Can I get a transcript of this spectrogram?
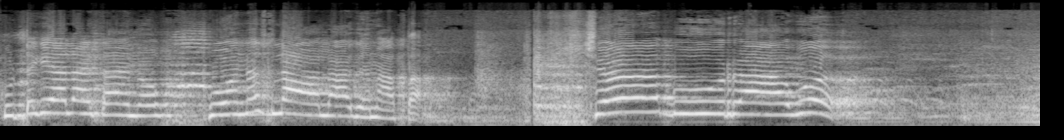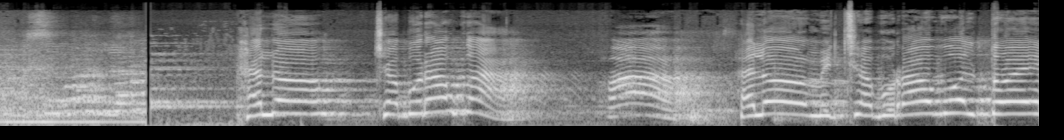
कुठे गेलाय काय नो फोनच लावा लागन आता. शबुराव हॅलो शबुराव का? हा. हॅलो मी छबुराव बोलतोय.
